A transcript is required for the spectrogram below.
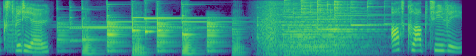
next video. Art Club TV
